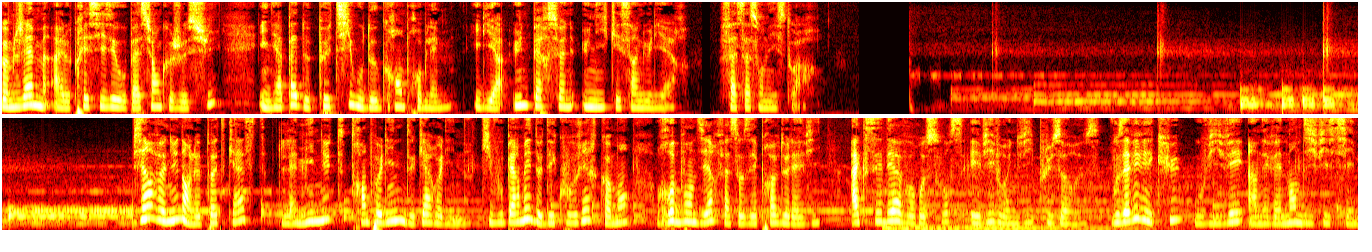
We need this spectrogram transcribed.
Comme j'aime à le préciser aux patients que je suis, il n'y a pas de petit ou de grand problème. Il y a une personne unique et singulière face à son histoire. Bienvenue dans le podcast La Minute Trampoline de Caroline, qui vous permet de découvrir comment rebondir face aux épreuves de la vie, accéder à vos ressources et vivre une vie plus heureuse. Vous avez vécu ou vivez un événement difficile,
